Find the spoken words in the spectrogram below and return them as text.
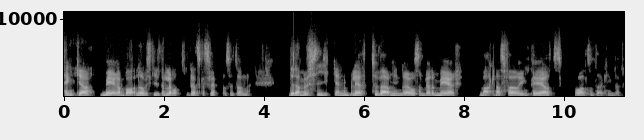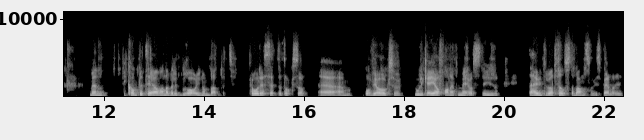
tänka mer än bara, nu har vi skrivit en låt, den ska släppas, utan det där musiken blir tyvärr mindre och sen blir det mer marknadsföring, PR och allt sånt där kring det. Men vi kompletterar varandra väldigt bra inom bandet på det sättet också. Ehm, och vi har också olika erfarenheter med oss. Det, är ju, det här är ju inte vårt första band som vi spelar i.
